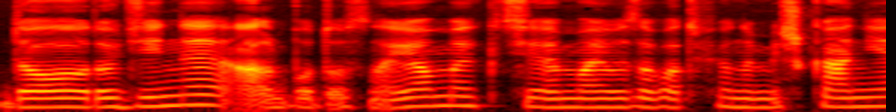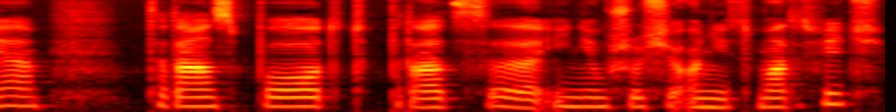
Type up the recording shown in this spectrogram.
do rodziny albo do znajomych, gdzie mają załatwione mieszkanie, transport, pracę i nie muszą się o nic martwić.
